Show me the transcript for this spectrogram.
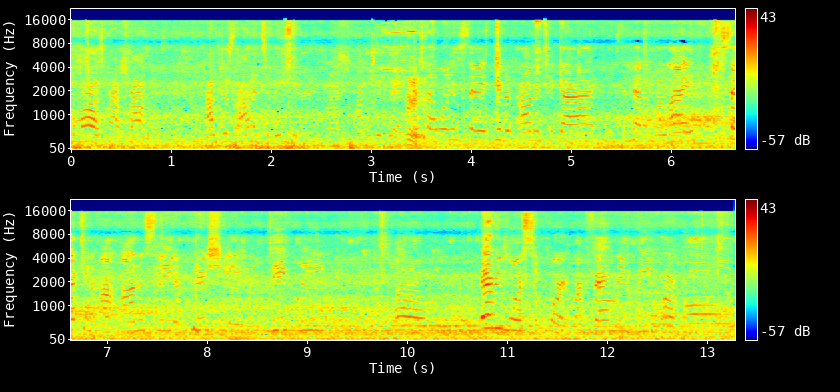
tomorrow's not promised. I'm just honored to be here, everybody. Have a good day. First, I want to say, give an honor to God, who's the head of my life. Second, I honestly appreciate deeply everyone's support. My family, we are all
